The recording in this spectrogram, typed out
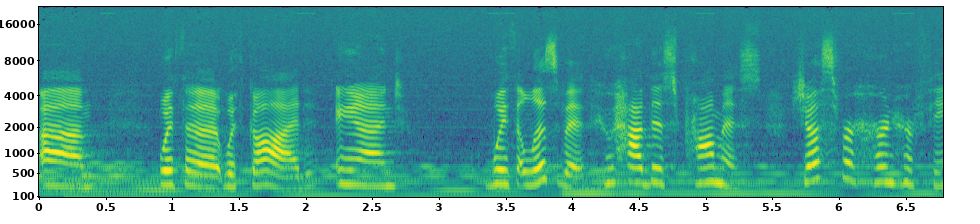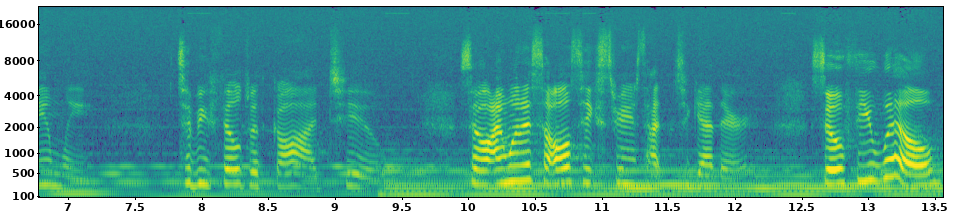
um, with, uh, with God, and with Elizabeth, who had this promise just for her and her family to be filled with God too. So I want us all to experience that together. So if you will,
